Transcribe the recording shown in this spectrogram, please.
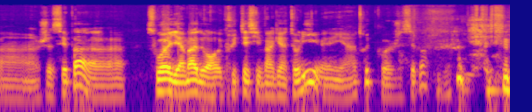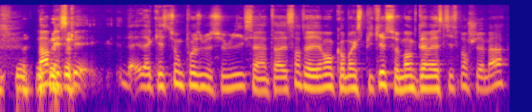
enfin, je sais pas. euh, soit Yamaha doit recruter Sylvain Guintoli, mais il y a un truc, quoi, je sais pas. Non, mais ce la, la question que pose Monsieur Milik, c'est intéressant. Évidemment, comment expliquer ce manque d'investissement chez Yamaha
